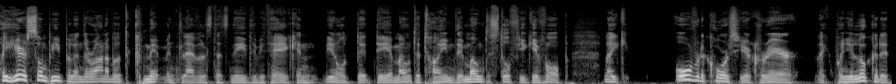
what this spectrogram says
I hear some people and they're on about the commitment levels that need to be taken. You know, the, the amount of time, the amount of stuff you give up. Like over the course of your career, like when you look at it,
